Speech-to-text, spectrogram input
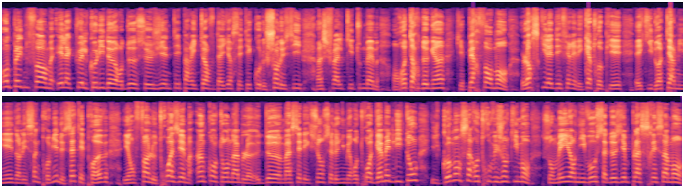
en pleine forme et l'actuel co-leader de ce JNT Paris Turf. D'ailleurs, c'est écho de Champ-Lucie, un cheval qui est tout de même en retard de gain, qui est performant lorsqu'il a déféré les quatre pieds et qui doit terminer dans les 5 premiers de cette épreuve. Et enfin, le troisième incontournable de ma sélection, c'est le numéro 3, Gamet Liton. Il commence à retrouver gentiment son meilleur niveau. Sa deuxième place récemment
